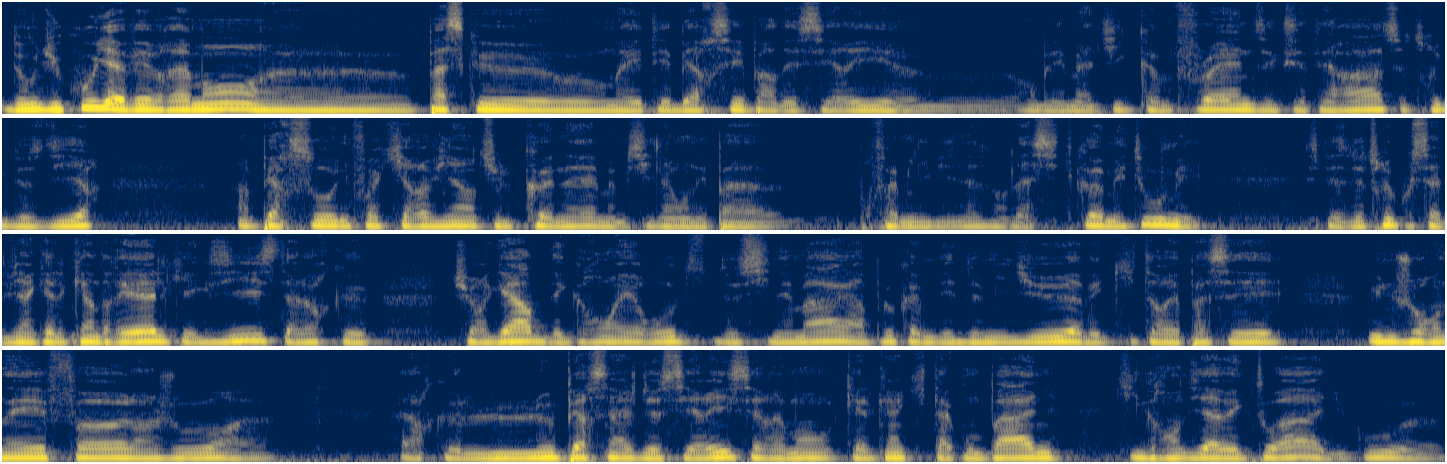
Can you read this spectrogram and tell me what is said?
donc du coup, il y avait vraiment parce que on a été bercé par des séries emblématiques comme Friends, etc. Ce truc de se dire un perso, une fois qu'il revient, tu le connais, même si là on n'est pas pour Family Business dans de la sitcom et tout, mais espèce de truc où ça devient quelqu'un de réel qui existe, alors que tu regardes des grands héros de, cinéma, un peu comme des demi-dieux avec qui t'aurais passé une journée folle un jour, euh, alors que le personnage de série, c'est vraiment quelqu'un qui t'accompagne, qui grandit avec toi, et du coup, euh,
